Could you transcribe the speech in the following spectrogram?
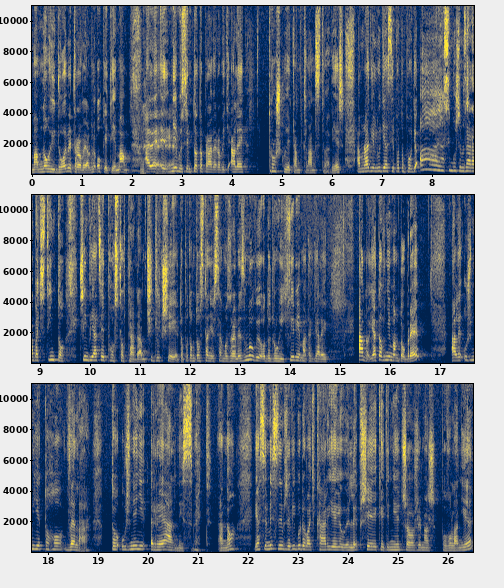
mám nohy dvojmetrové, alebo OK, tie mám. Ale e, nemusím toto práve robiť. Ale trošku je tam klamstva, vieš. A mladí ľudia si potom povedia, a ja si môžem zarábať s týmto, čím viacej postov tadám, či dlhšie je to. Potom dostaneš samozrejme zmluvy od druhých firiem a tak ďalej. Áno, ja to vnímam dobre, ale už mi je toho veľa to už není reálny svet. Ano? Ja si myslím, že vybudovať kariéru je lepšie, keď niečo, že máš povolanie,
